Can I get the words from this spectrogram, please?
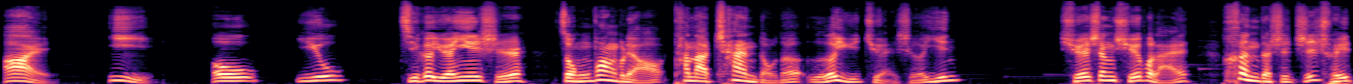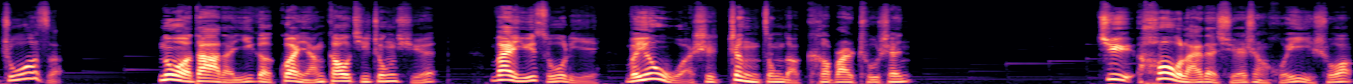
i、e、o、u 几个元音时，总忘不了他那颤抖的俄语卷舌音，学生学不来，恨的是直捶桌子。偌大的一个灌阳高级中学，外语组里唯有我是正宗的科班出身。据后来的学生回忆说，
